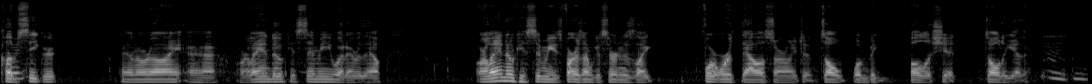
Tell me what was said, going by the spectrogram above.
Club Secret, down Orlando, uh, Orlando, Kissimmee, whatever the hell. Orlando, Kissimmee, as far as I'm concerned, is like Fort Worth, Dallas, and Arlington. It's all one big bowl of shit. It's all together. Mhm.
